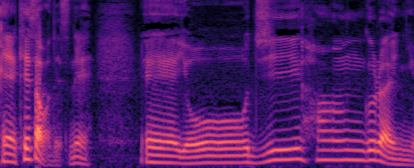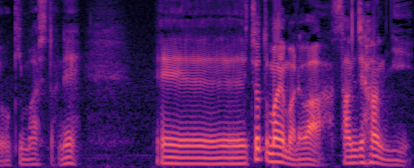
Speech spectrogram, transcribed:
えー、今朝はですね、えー、4時半ぐらいに起きましたね。えー、ちょっと前までは3時半に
